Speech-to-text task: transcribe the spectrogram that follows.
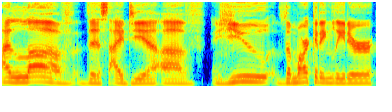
I love this idea of you, the marketing leader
